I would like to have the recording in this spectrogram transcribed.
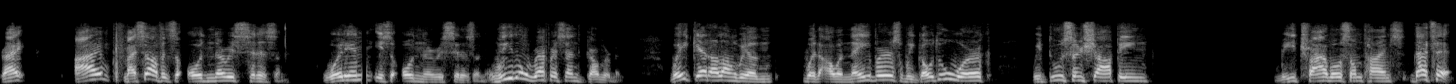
Right? I myself is an ordinary citizen. William is an ordinary citizen. We don't represent government. We get along with with our neighbors. We go to work. We do some shopping. We travel sometimes. That's it.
